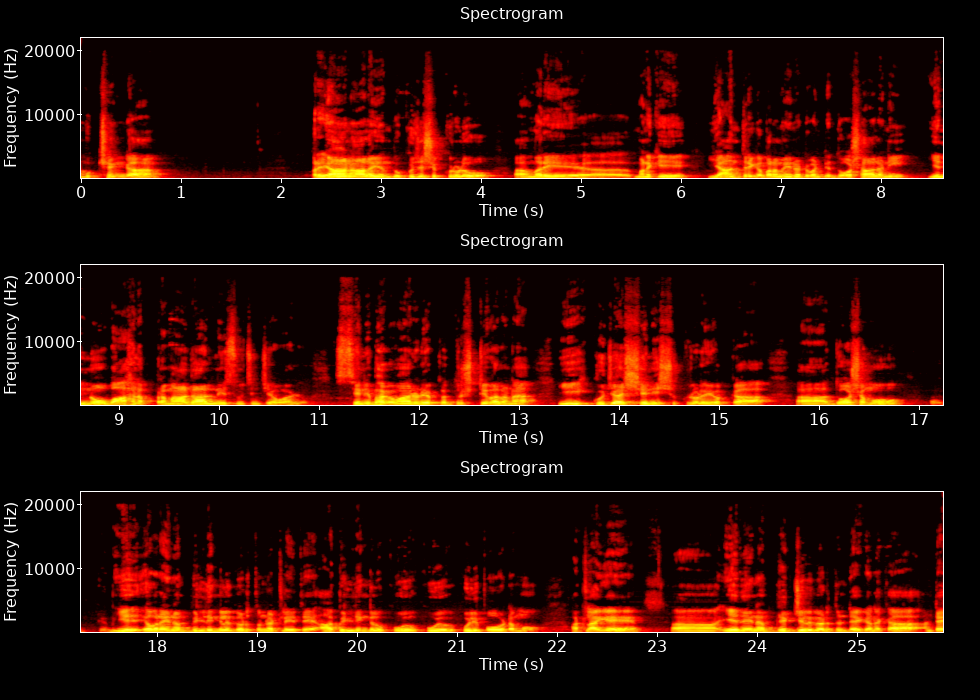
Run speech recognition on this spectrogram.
ముఖ్యంగా ప్రయాణాల ఎందు కుజశుక్రుడు మరి మనకి యాంత్రికపరమైనటువంటి దోషాలని ఎన్నో వాహన ప్రమాదాలని సూచించేవాళ్ళు. శని భగవానుడి యొక్క దృష్టి వలన ఈ కుజ శని శుక్రుల యొక్క దోషము ఏ ఎవరైనా బిల్డింగ్లు కడుతున్నట్లయితే ఆ బిల్డింగ్లు కూ కూ- కూలిపోవటము అట్లాగే ఏదైనా బ్రిడ్జిలు కడుతుంటే కనుక అంటే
